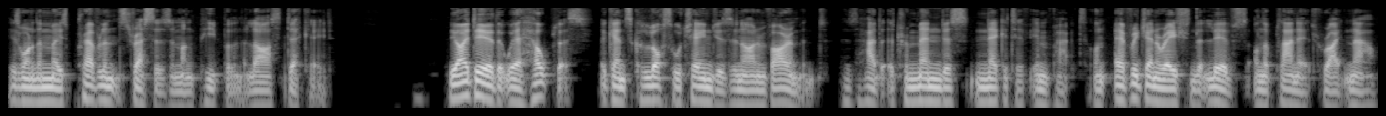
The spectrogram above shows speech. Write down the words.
is one of the most prevalent stressors among people in the last decade. The idea that we're helpless against colossal changes in our environment has had a tremendous negative impact on every generation that lives on the planet right now,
